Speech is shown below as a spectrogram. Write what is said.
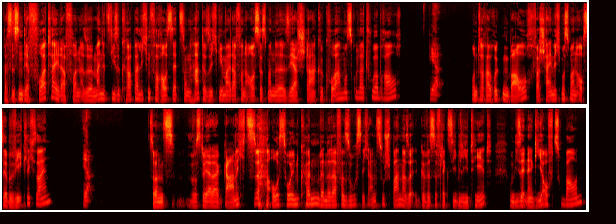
Was ist denn der Vorteil davon? Also, wenn man jetzt diese körperlichen Voraussetzungen hat, also ich gehe mal davon aus, dass man eine sehr starke Core-Muskulatur braucht, Ja, unterer Rücken, Bauch. Wahrscheinlich muss man auch sehr beweglich sein. ja. Sonst wirst du ja da gar nichts ausholen können, wenn du da versuchst, dich anzuspannen. Also gewisse Flexibilität, um diese Energie aufzubauen.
